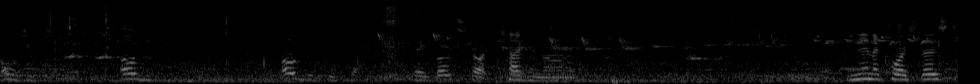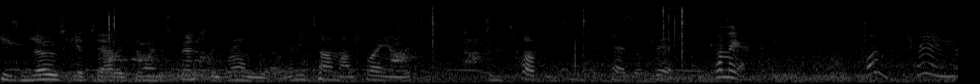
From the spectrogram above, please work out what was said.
Oh, you keep it. Oh, you Oh, you keep that. They both start tugging on it. And then, of course, those two's nose gets out of joint, especially Romeo. Anytime I'm playing with these puppies, he just has a fit. Come here. Come here.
